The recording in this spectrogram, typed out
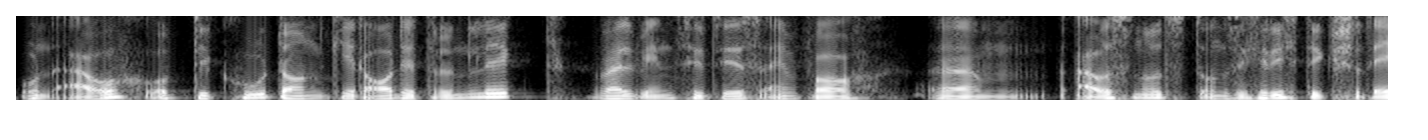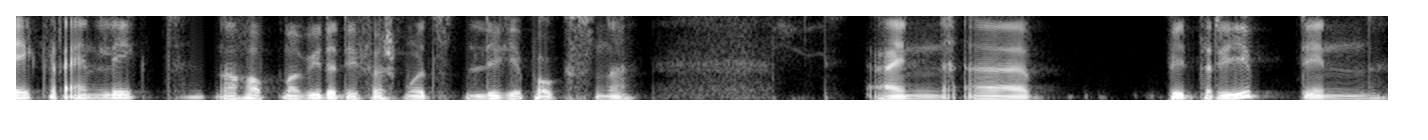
und auch, ob die Kuh dann gerade drin liegt, weil wenn sie das einfach ähm, ausnutzt und sich richtig schräg reinlegt, dann hat man wieder die verschmutzten Liegeboxen. Ein äh, Betrieb, den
